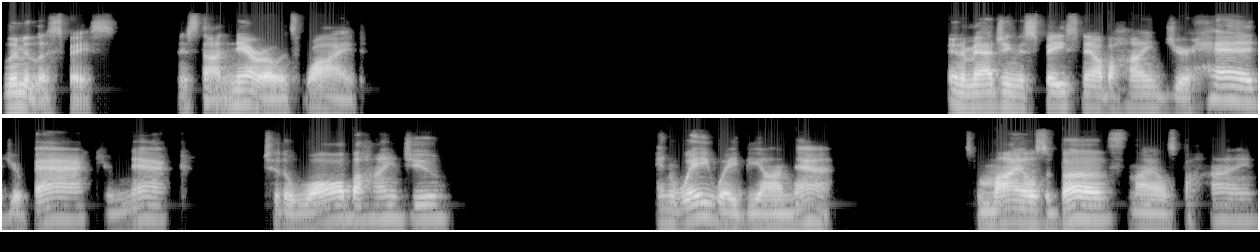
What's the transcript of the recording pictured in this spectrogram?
limitless space. It's not narrow, it's wide. And imagining the space now behind your head, your back, your neck, to the wall behind you, and way, way beyond that. So miles above, miles behind.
